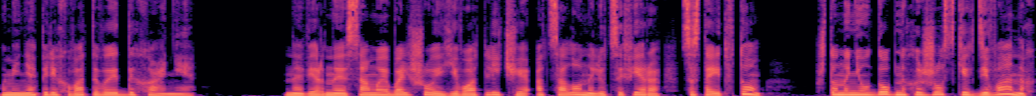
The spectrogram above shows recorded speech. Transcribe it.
у меня перехватывает дыхание. Наверное, самое большое его отличие от салона Люцифера состоит в том, что на неудобных и жестких диванах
